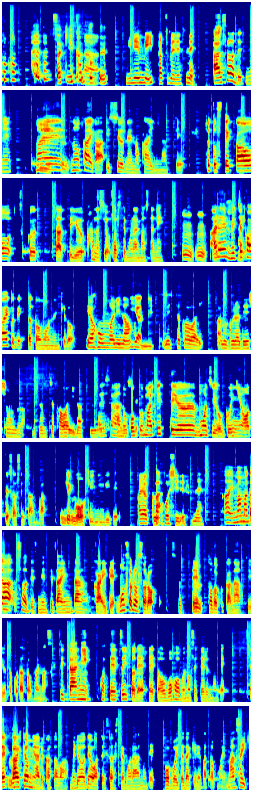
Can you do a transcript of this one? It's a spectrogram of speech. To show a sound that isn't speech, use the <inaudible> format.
先買っとって。2年目一発目ですね。あ、そうですね。前うんの回が1周年の回になって、ちょっとステッカーを作ったっていう話をさせてもらいましたね。うんうん。あれめっちゃはい可愛くできたと思うねんけど。いや、ほんまにな。いいやんね。めっちゃ可愛い。あのグラデーションがめちゃめちゃ可愛いなっていう感じで。私はあの、極待ちっていう文字をグニョーってさせたんが結構お気に入りで。早く欲しいですね。あ、今まだそうですね、デザイン段階でもうそろそろ吸って届くかなっていうところだと思います。ツイッターに固定ツイートで、えっ、と、応募フォーム載せてるので、ステッカー興味ある方は無料でお渡しさせてもらうので、応募いただければと思います。はい。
